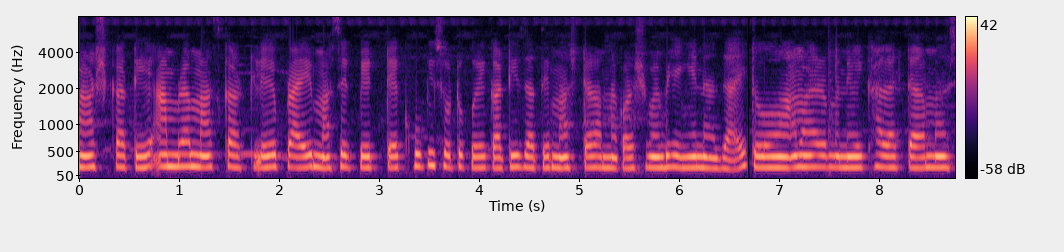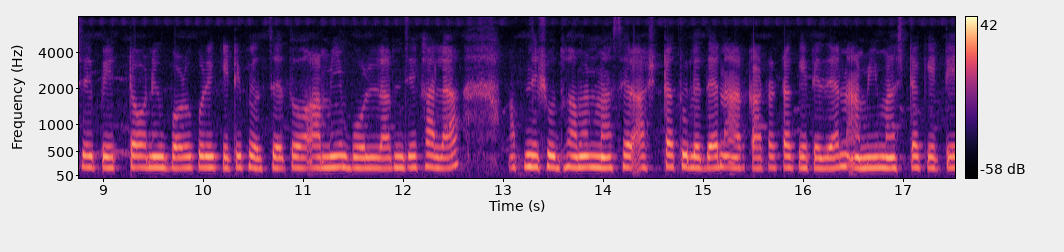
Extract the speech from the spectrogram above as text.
মাছ কাটে। আমরা মাছ কাটলে প্রায় মাছের পেটটা খুবই ছোট করে কাটি যাতে মাছটা রান্না করার সময় ভেঙে না যায়। তো আমার মানে ওই খালাটা মাছের পেটটা অনেক বড় করে কেটে ফেলছে। তো আমি বললাম যে, খালা, আপনি শুধু আমার মাছের আঁশটা তুলে দেন আর কাঁটাটা কেটে দেন। আমি মাছটা কেটে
